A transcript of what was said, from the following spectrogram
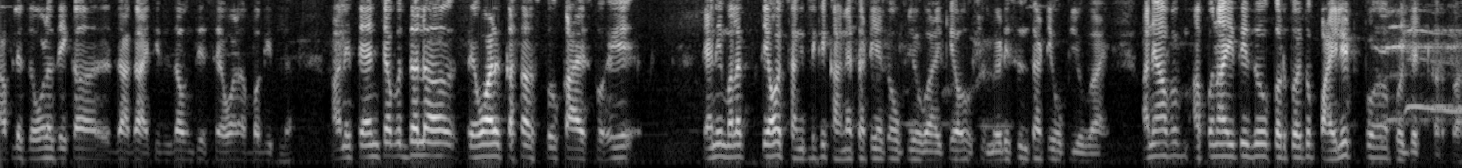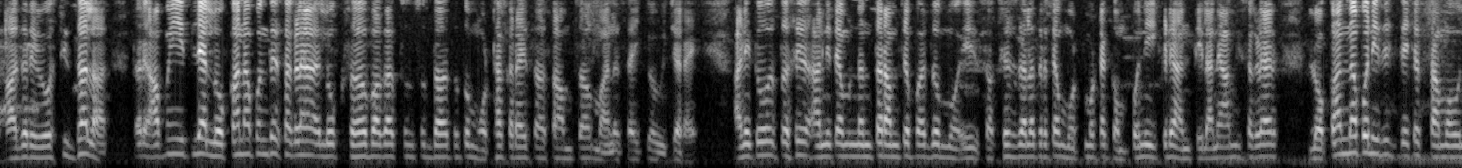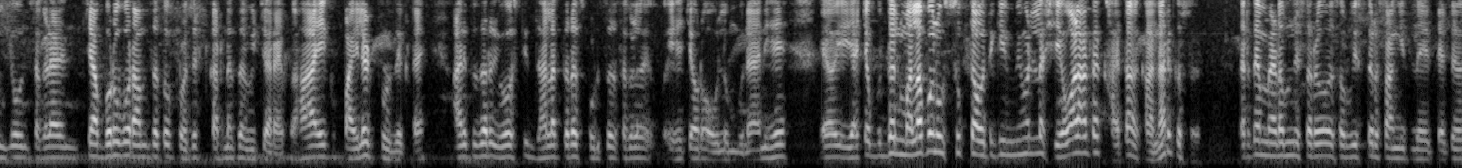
आपल्या जवळच एका जागा आहे तिथे जाऊन ते सेवाळ बघितलं. आणि त्यांच्याबद्दल सेवाळ कसा असतो काय असतो हे त्यांनी मला तेव्हाच सांगितलं की खाण्यासाठी याचा उपयोग आहे किंवा मेडिसिनसाठी उपयोग आहे. आणि आपण आपण इथे जो करतोय तो पायलट प्रोजेक्ट करतोय. हा जर व्यवस्थित झाला तर आपण इथल्या लोकांना पण ते सगळ्या लोक सहभागातून सुद्धा तो मोठा करायचा असा आमचा मानस आहे किंवा विचार आहे. आणि तो तसे आणि त्यानंतर आमच्या जो सक्सेस झाला तर त्या मोठमोठ्या कंपनी इकडे आणतील आणि आम्ही सगळ्या लोकांना पण इथे त्याच्यात सामावून घेऊन सगळ्यांच्या बरोबर आमचा तो प्रोजेक्ट करण्याचा विचार आहे. हा एक पायलट प्रोजेक्ट आहे. आणि तो जर व्यवस्थित झाला तरच पुढचं सगळं ह्याच्यावर अवलंबून आहे. आणि हे या- याच्याबद्दल मला पण उत्सुकता होती की मी म्हटलं शेवाळ आता खाता खाणार कसं? तर त्या मॅडमने सर्व सविस्तर सांगितलं त्याचं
